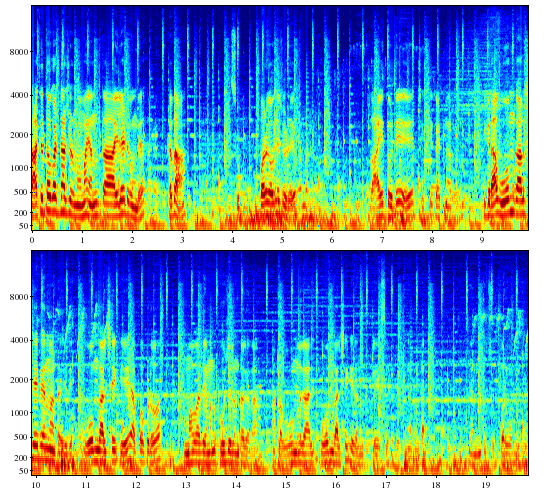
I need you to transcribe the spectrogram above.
రాతితో కట్టినారు చూడు మామ ఎంత హైలైట్గా ఉంది. కదా? సూపర్గా ఉంది చూడు. రాయితోటి చెక్కి కట్టినారు. ఇక్కడ ఓం కాలశేఖి అన్నమాట ఇది. ఓం కాలశేఖి అప్పుడప్పుడు అమ్మవారి ఏమన్నా పూజలు ఉంటాయి కదా అట్లా ఓములు కాలి ఓం కాలశేఖి ఇదంతా ప్లేస్ ఇక్కడ పెట్టినారంట. ఎంత సూపర్గా ఉంది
